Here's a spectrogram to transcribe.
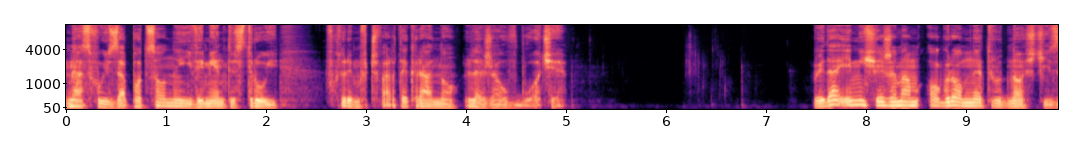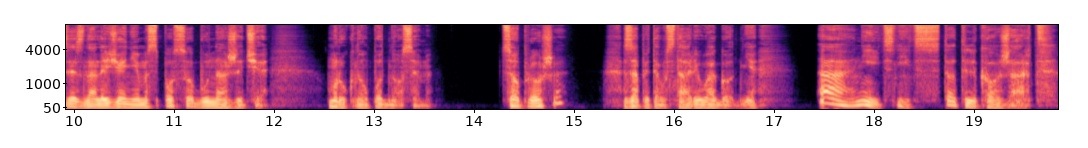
na swój zapocony i wymięty strój, w którym w czwartek rano leżał w błocie. Wydaje mi się, że mam ogromne trudności ze znalezieniem sposobu na życie, mruknął pod nosem. Co proszę? zapytał stary łagodnie. A, nic, nic, to tylko żart.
